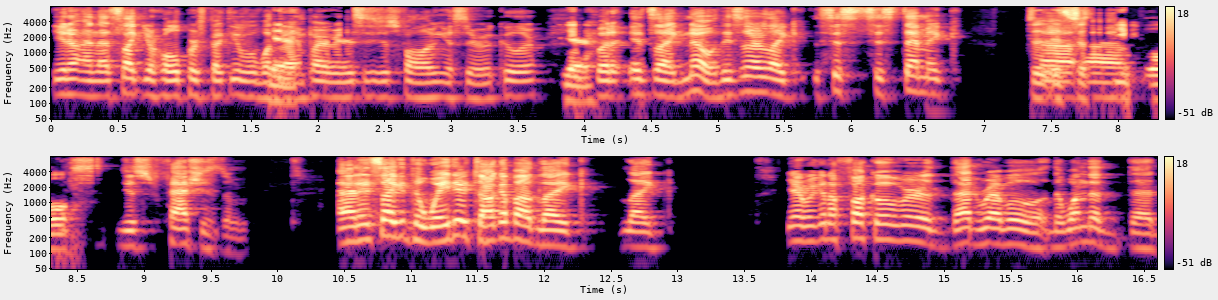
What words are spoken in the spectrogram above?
you know, and that's like your whole perspective of what Yeah. the empire is is just following a serial killer. Yeah. But it's like no, these are like sys- systemic It's just Uh, uh, people. just fascism and it's like the way they talk about like like yeah we're gonna fuck over that rebel the one that that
